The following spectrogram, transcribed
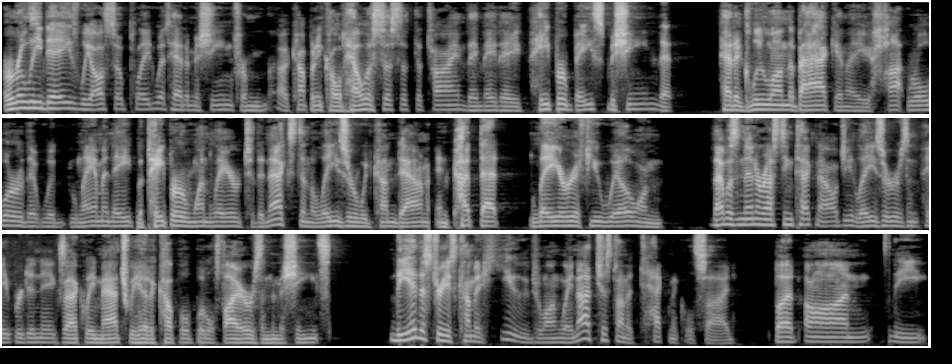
Early days, we also played with, had a machine from a company called Helisys at the time. They made a paper based machine that had a glue on the back and a hot roller that would laminate the paper one layer to the next and the laser would come down and cut that layer, if you will. And that was an interesting technology. Lasers and paper didn't exactly match. We had a couple of little fires in the machines. The industry has come a huge long way, not just on a technical side, but on the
